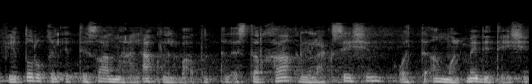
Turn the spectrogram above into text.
في طرق الاتصال مع العقل الباطن الاسترخاء relaxation والتأمل meditation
